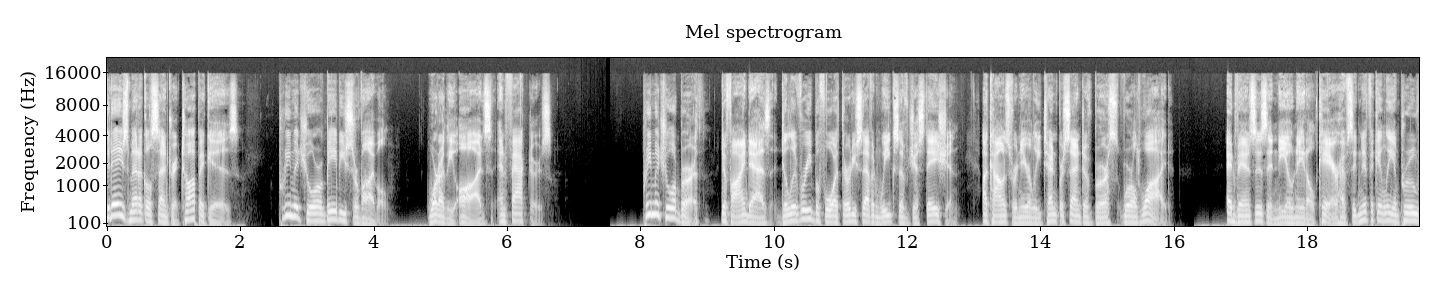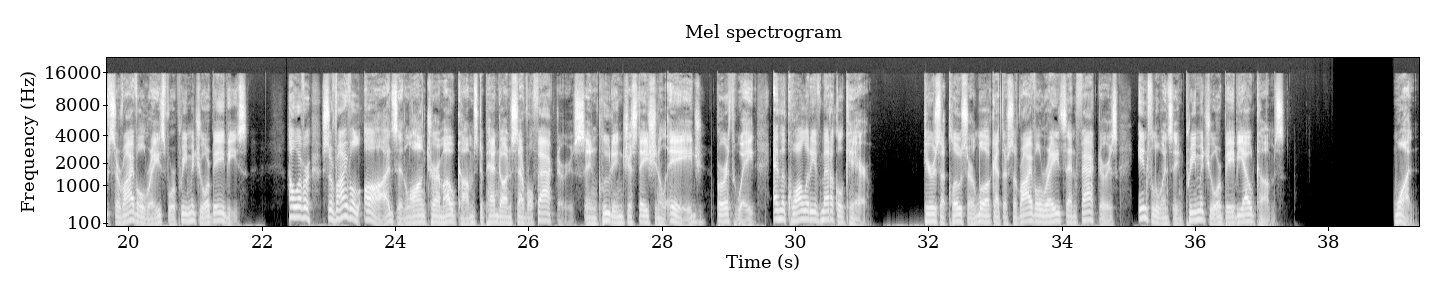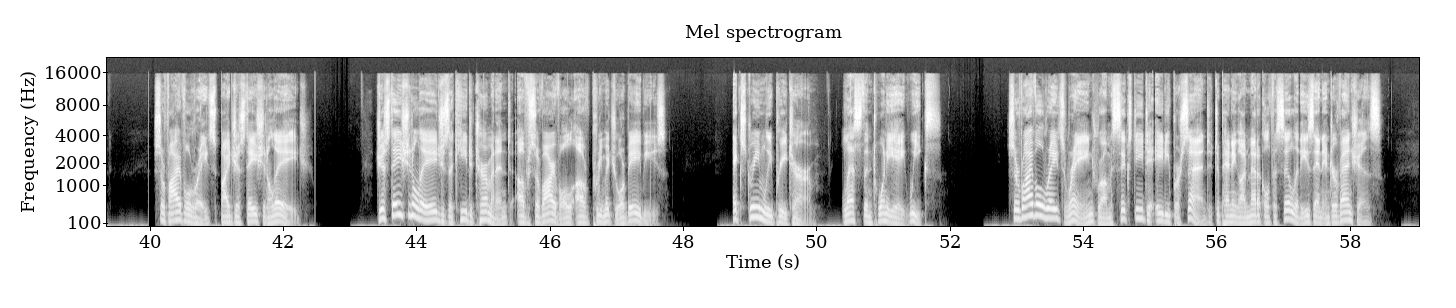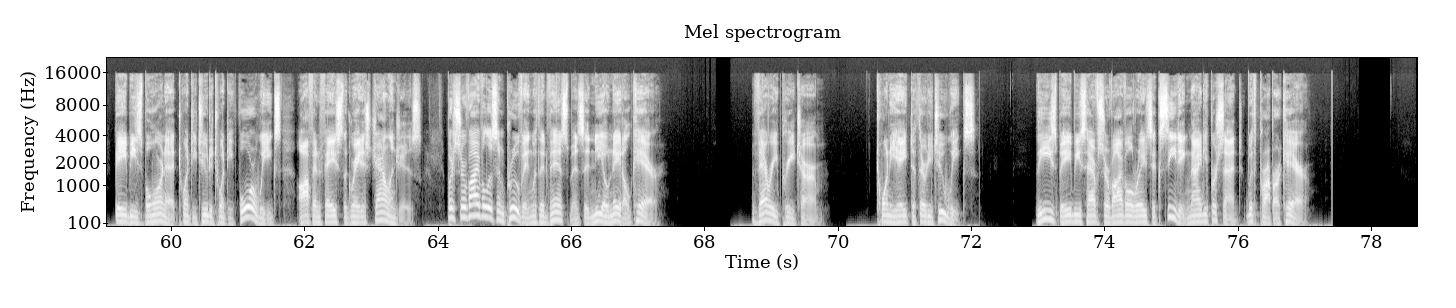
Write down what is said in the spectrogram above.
Today's medical centric topic is premature baby survival. What are the odds and factors? Premature birth, defined as delivery before 37 weeks of gestation, accounts for nearly 10% of births worldwide. Advances in neonatal care have significantly improved survival rates for premature babies. However, survival odds and long term outcomes depend on several factors, including gestational age, birth weight, and the quality of medical care. Here's a closer look at the survival rates and factors influencing premature baby outcomes. 1. Survival rates by gestational age. Gestational age is a key determinant of survival of premature babies. Extremely preterm, less than 28 weeks. Survival rates range from 60 to 80 percent depending on medical facilities and interventions. Babies born at 22 to 24 weeks often face the greatest challenges, but survival is improving with advancements in neonatal care. Very preterm, 28 to 32 weeks. These babies have survival rates exceeding 90% with proper care.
